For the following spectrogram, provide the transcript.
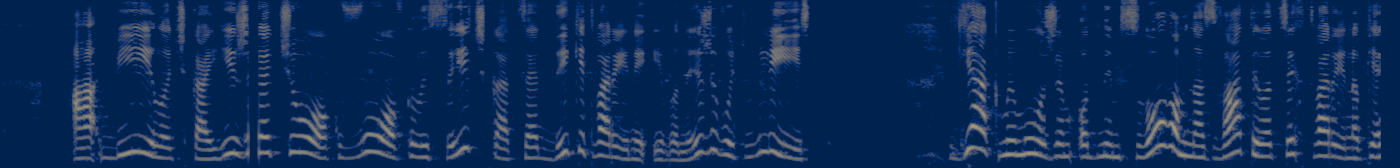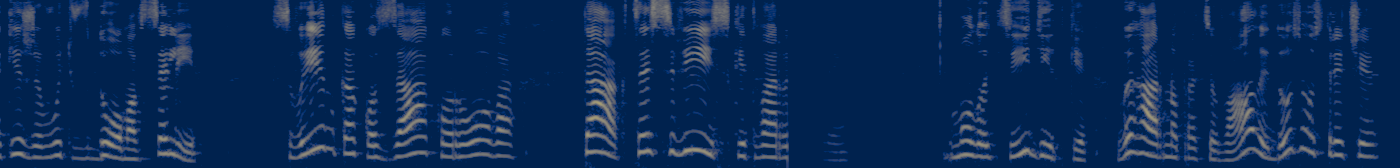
А білочка, їжачок, вовк, лисичка це дикі тварини, і вони живуть в лісі. Як ми можемо одним словом назвати оцих тваринок, які живуть вдома, в селі? Свинка, коза, корова. Так, це свійські тварини. Молодці, дітки, ви гарно працювали. До зустрічі!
